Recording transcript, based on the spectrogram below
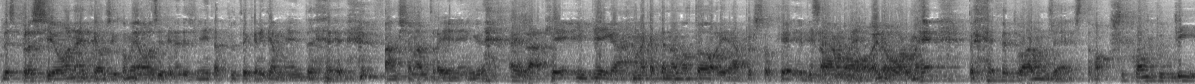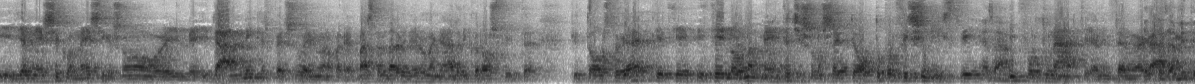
l'espressione che oggi come oggi viene definita più tecnicamente functional training, esatto. che impiega una catena motoria pressoché pressoché diciamo, enorme. enorme per effettuare un gesto. Con tutti gli annessi connessi che sono il, i danni che spesso vengono, basta andare a vedere una gara di CrossFit piuttosto che, che, che, normalmente ci sono 7-8 professionisti esatto. infortunati all'interno della gara. Gli atteggiamenti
